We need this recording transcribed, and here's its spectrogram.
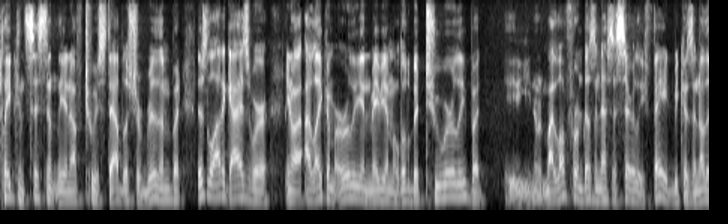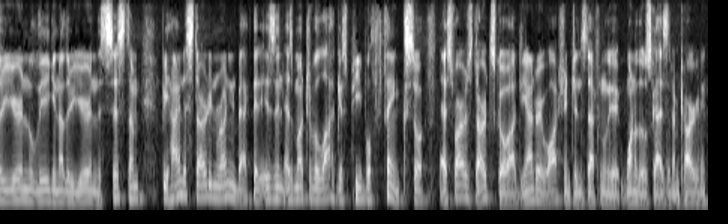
played consistently enough to establish a rhythm. But there's a lot of guys where you know I, like him early, and maybe I'm a little bit too early. But you know, my love for him doesn't necessarily fade because another year in the league, another year in the system behind a starting running back that isn't as much of a lock as people think. So as far as darts go, uh, DeAndre Washington's definitely one of those guys that I'm targeting.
